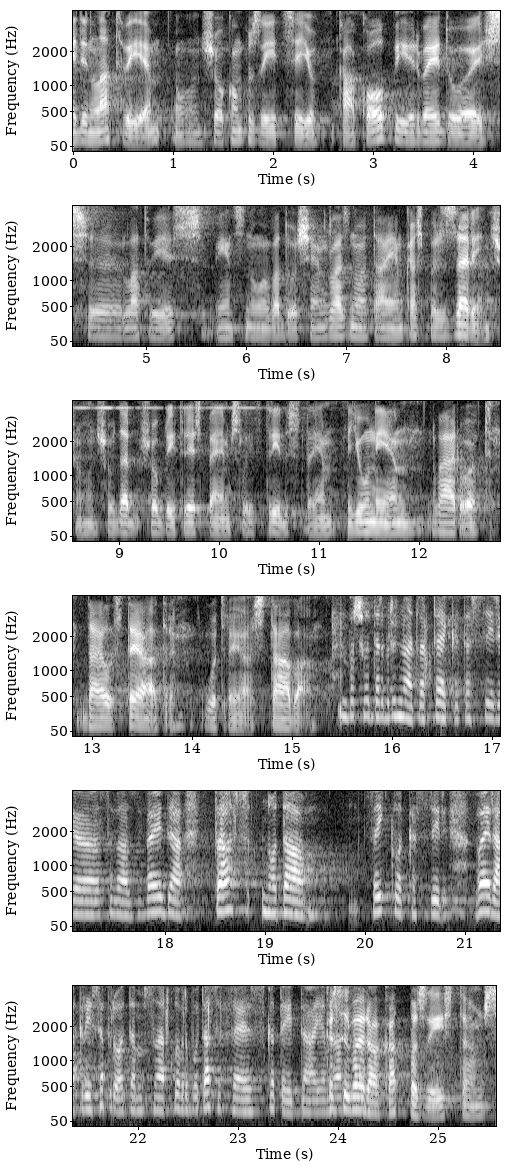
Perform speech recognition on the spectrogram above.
in Latvija. Šo kompozīciju kā kopiju ir veidojis eh, Latvijas viens no vadošajiem glaznotājiem Kaspars Zariņš. Šo darbu šobrīd ir iespējams līdz 30. jūnijam vērot Dailas teātra otrajā stāvā. Par šo darbu runājot, var teikt, ka tas ir eh, savā veidā tas no tā cikla, kas ir vairāk arī saprotams un ar ko varbūt asociējas skatītājiem. Kas ir vairāk atpazīstams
